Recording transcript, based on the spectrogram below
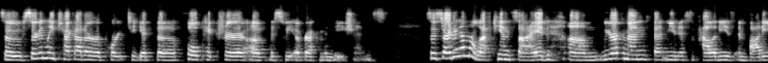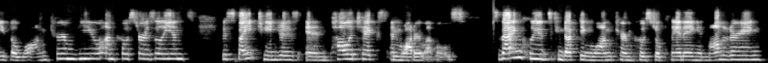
So certainly check out our report to get the full picture of the suite of recommendations. So starting on the left-hand side, um, we recommend that municipalities embody the long-term view on coastal resilience, despite changes in politics and water levels. So that includes conducting long-term coastal planning and monitoring,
